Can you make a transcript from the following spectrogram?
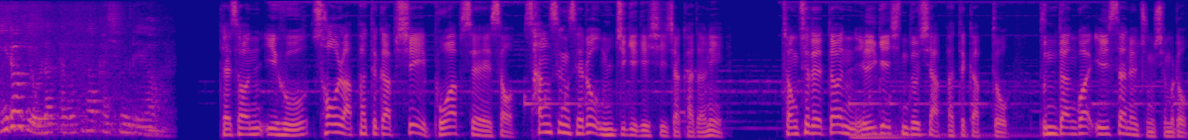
1억이 올랐다고 생각하시면 돼요. 대선 이후 서울 아파트 값이 보합세에서 상승세로 움직이기 시작하더니 정체됐던 일개 신도시 아파트 값도 분당과 일산을 중심으로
